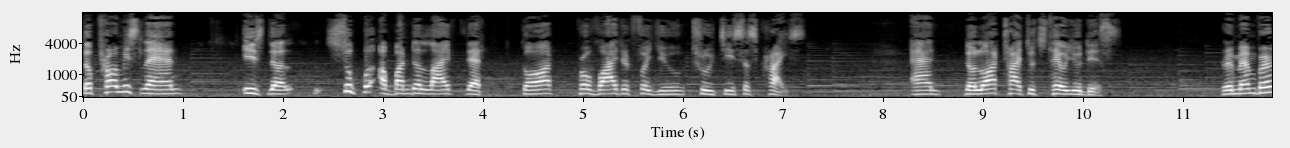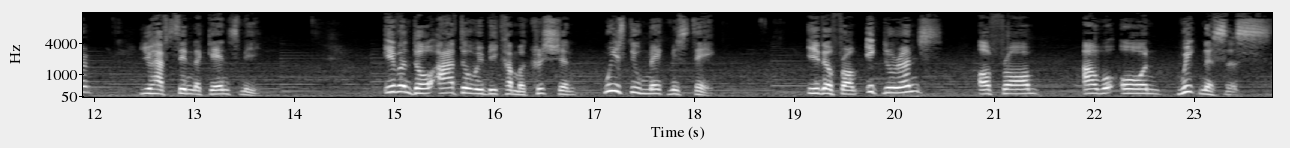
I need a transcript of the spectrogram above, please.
The promised land is the super abundant life that God provided for you through Jesus Christ. And the Lord tried to tell you this. Remember, you have sinned against me. Even though after we become a Christian, we still make mistakes, either from ignorance or from our own weaknesses.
